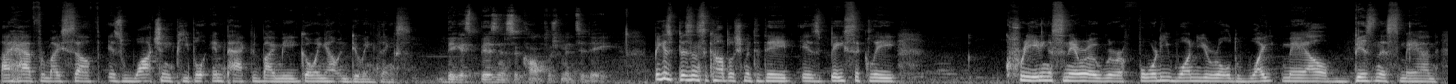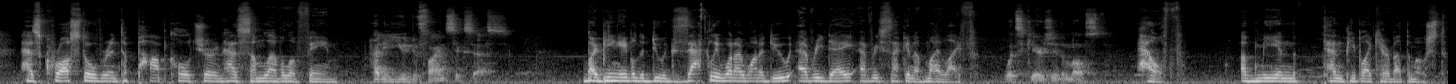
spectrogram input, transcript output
I have for myself is watching people impacted by me going out and doing things. Biggest business accomplishment to date. Biggest business accomplishment to date is basically creating a scenario where a 41 year old white male businessman has crossed over into pop culture and has some level of fame How do you define success? by being able to do exactly what I want to do every day, every second of my life. What scares you the most? Health of me and the 10 people I care about the most.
